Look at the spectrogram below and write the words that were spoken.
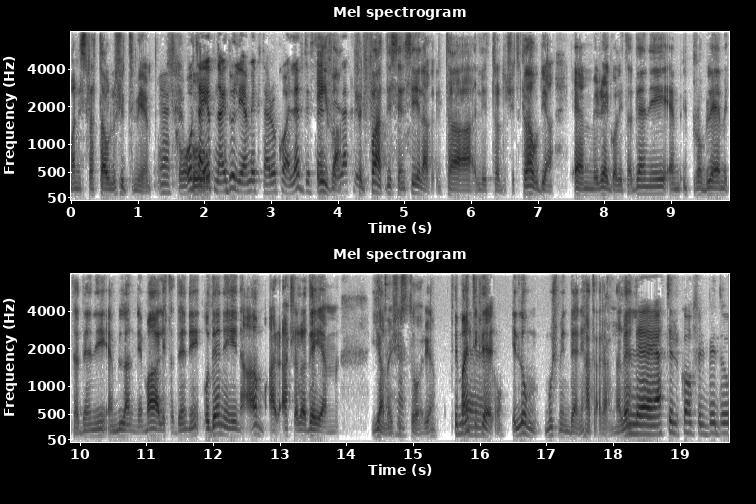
ma nistrattawlu fit-tmiem. U tajjeb ngħidu li hemm iktar ukoll f'dis Iva, fil-fatt dis sensiela ta' li traduċiet Claudia hemm regoli ta' deni, hemm il-problemi ta' deni, hemm l-annimali ta' deni, u deni naqam għarqat la dejjem jagħmel xi storja. Imma inti kre, illum mhux minn deni ħataqralna, le? Le, għattilkom fil-bidu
